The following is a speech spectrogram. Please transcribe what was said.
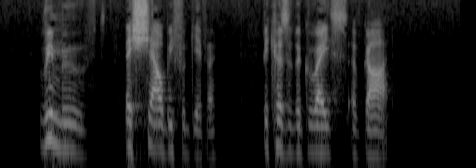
removed. They shall be forgiven because of the grace of God.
